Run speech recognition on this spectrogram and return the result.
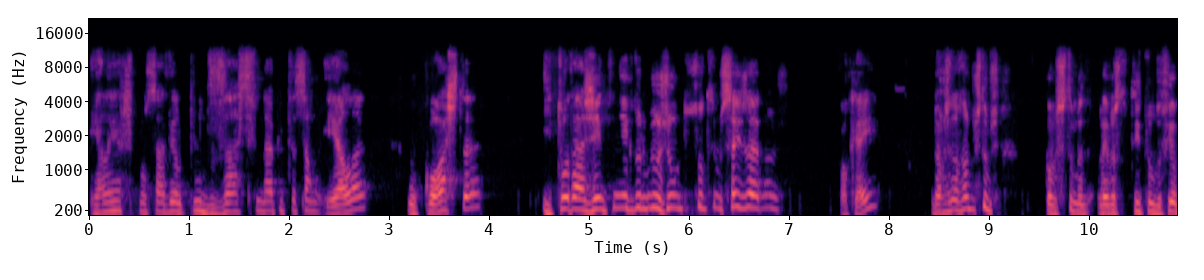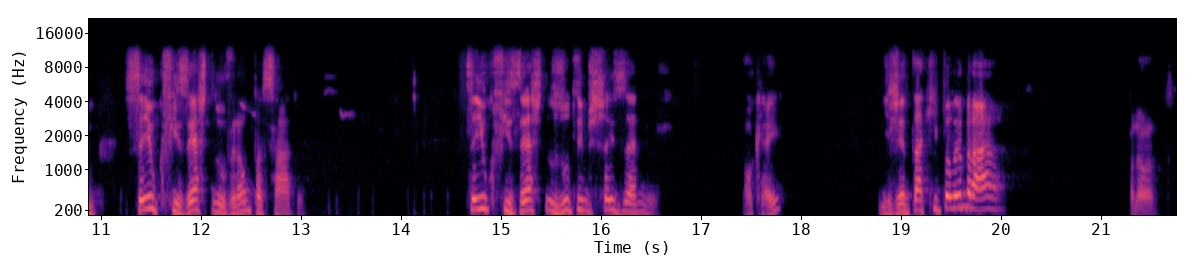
Ela é responsável pelo desastre na habitação. Ela, o Costa e toda a gente tinha que dormir junto nos últimos seis anos. Ok? Nós não estúpidos. Como se lembra-se do título do filme? Sei o que fizeste no verão passado. Sei o que fizeste nos últimos seis anos. Ok? E a gente está aqui para lembrar. Pronto.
